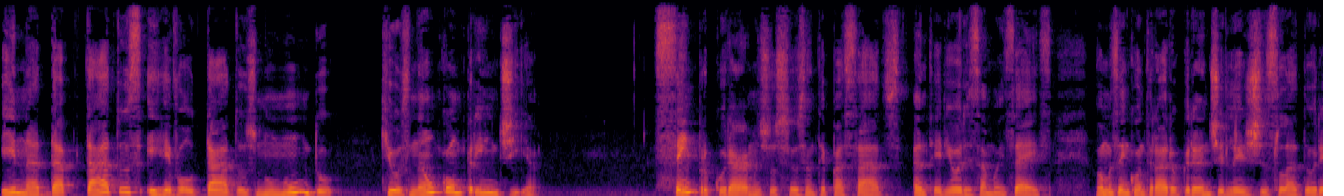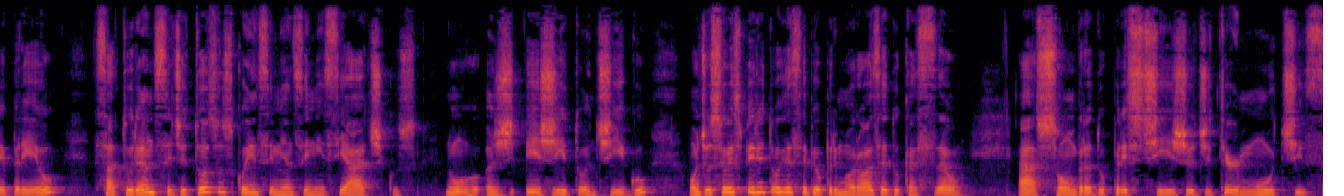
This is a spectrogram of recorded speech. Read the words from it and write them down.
inadaptados e revoltados no mundo que os não compreendia. Sem procurarmos os seus antepassados anteriores a Moisés, vamos encontrar o grande legislador hebreu saturando-se de todos os conhecimentos iniciáticos no Egito antigo, onde o seu espírito recebeu primorosa educação, à sombra do prestígio de Termutes,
